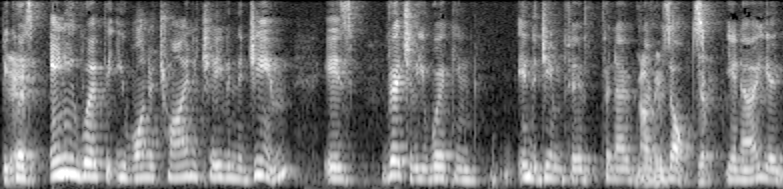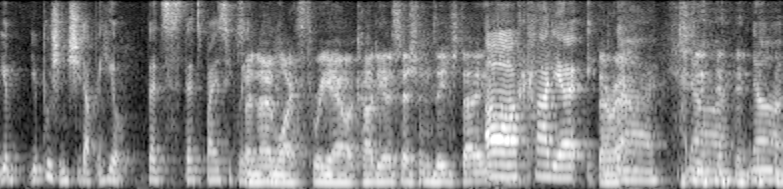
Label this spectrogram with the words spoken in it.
because Yeah. any work that you want to try and achieve in the gym is virtually working in the gym for, for no, no results. Yep. You know, you're, you're, you're pushing shit up a hill. That's that's basically. So no like three hour cardio sessions each day. Oh, cardio. They're no, no, no.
